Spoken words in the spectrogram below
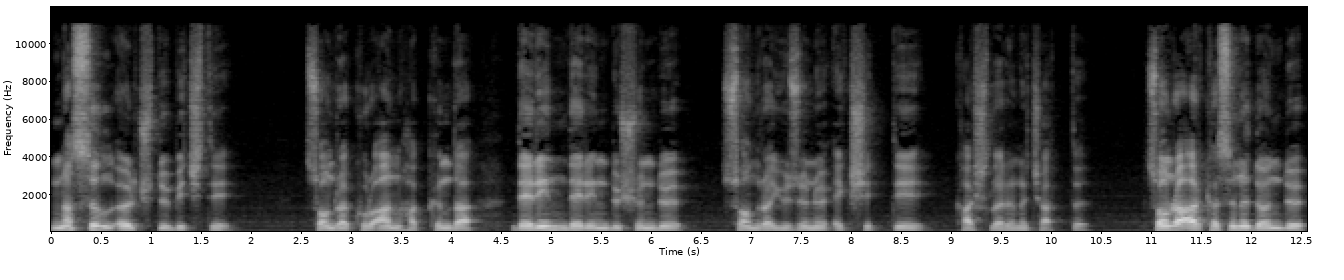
nasıl ölçtü, biçti. Sonra Kur'an hakkında derin derin düşündü, sonra yüzünü ekşitti, kaşlarını çattı. Sonra arkasını döndü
